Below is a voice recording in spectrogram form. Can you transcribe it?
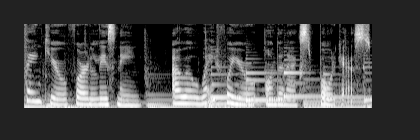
Thank you for listening. I will wait for you on the next podcast.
